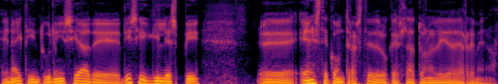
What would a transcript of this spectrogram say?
A Night in Tunisia de Dizzy Gillespie, eh, en este contraste de lo que es la tonalidad de re menor.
